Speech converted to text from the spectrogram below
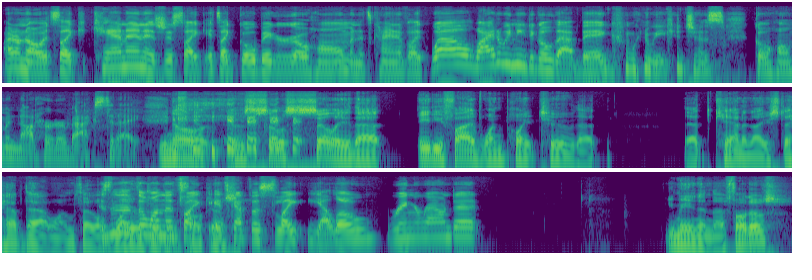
I don't know. It's like Canon is just like it's like go big or go home, and it's kind of like, well, why do we need to go that big when we could just go home and not hurt our backs today? You know, it was so silly that 85 1.2 that that Canon. I used to have that one with that old Isn't it the one that's like it's got the slight yellow ring around it? You mean in the photos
